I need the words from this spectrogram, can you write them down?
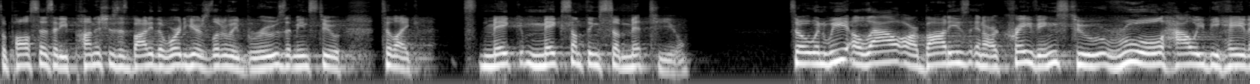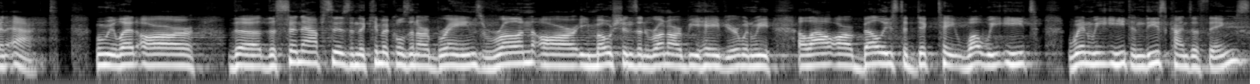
So Paul says that he punishes his body. The word here is literally bruise. It means to, to like make, make something submit to you. So when we allow our bodies and our cravings to rule how we behave and act, when we let our the, the synapses and the chemicals in our brains run our emotions and run our behavior, when we allow our bellies to dictate what we eat, when we eat, and these kinds of things,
